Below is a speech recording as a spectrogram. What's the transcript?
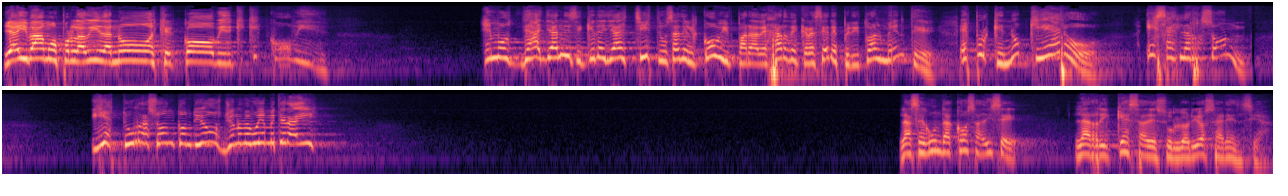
Y ahí vamos por la vida, no, es que el COVID, ¿qué, COVID? Hemos, ya, ya ni siquiera ya es chiste usar el COVID para dejar de crecer espiritualmente. Es porque no quiero. Esa es la razón. Y es tu razón con Dios. Yo no me voy a meter ahí. La segunda cosa dice, la riqueza de su gloriosa herencia.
